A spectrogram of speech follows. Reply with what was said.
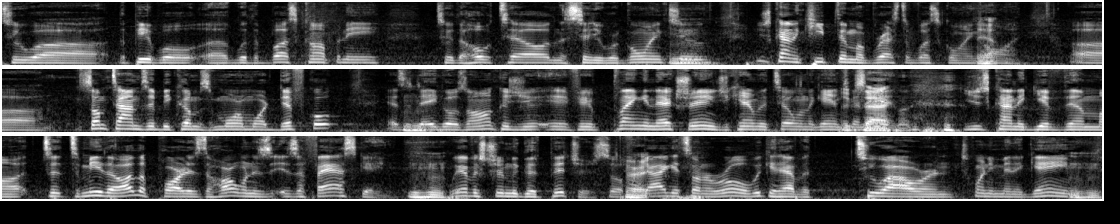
to uh, the people uh, with the bus company, to the hotel in the city we're going to. Mm. You just kind of keep them abreast of what's going Yeah. on. Uh, sometimes it becomes more and more difficult as the Mhm. day goes on because you, if you're playing in extra innings, you can't really tell when the game's Exactly. going to end. You just kind of give them. Uh, to, to me, the other part is the hard one is, is a fast game. mm-hmm. We have extremely good pitchers, so if Right. a guy gets on a roll, we could have a two-hour and twenty-minute game, Mhm.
